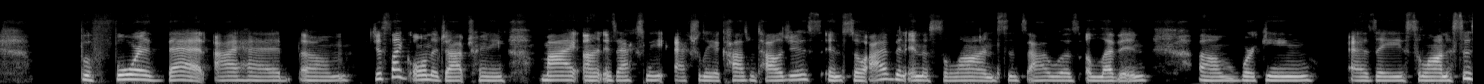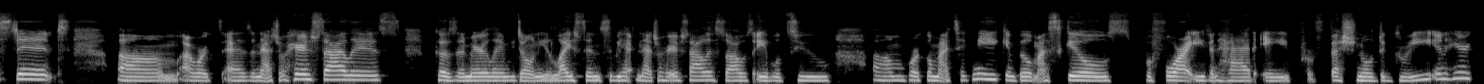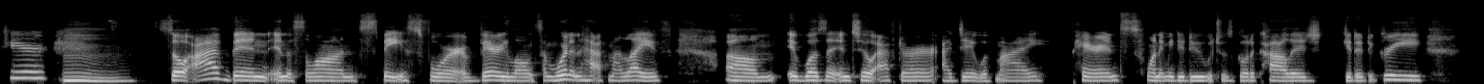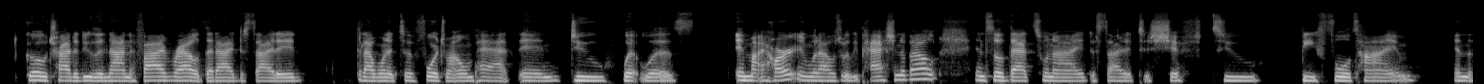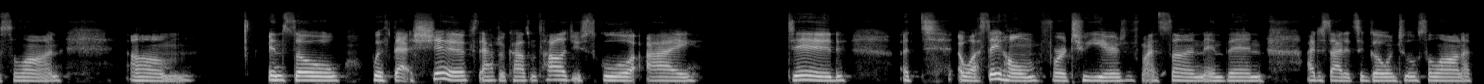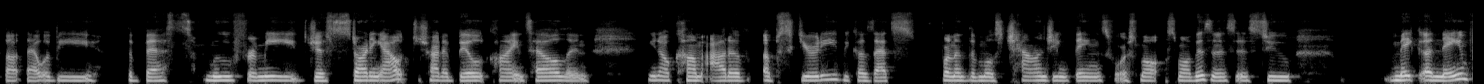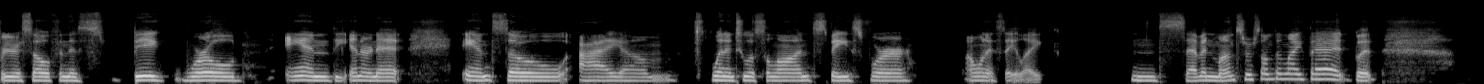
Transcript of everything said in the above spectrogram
before that, I had um, just like on the job training. My aunt is actually actually a cosmetologist, and so I've been in a salon since I was 11, um, working as a salon assistant. Um, I worked as a natural hairstylist because in Maryland we don't need a license to be a natural hairstylist. So I was able to um, work on my technique and build my skills before I even had a professional degree in hair care. Mm. So I've been in the salon space for a very long time, more than half my life. Um, it wasn't until after I did what my parents wanted me to do, which was go to college, get a degree, go try to do the nine to five route that I decided that I wanted to forge my own path and do what was in my heart and what I was really passionate about. And so that's when I decided to shift to be full time in the salon. Um, and so with that shift after cosmetology school, I did a well, I stayed home for two years with my son, and then I decided to go into a salon. I thought that would be the best move for me, just starting out to try to build clientele and, you know, come out of obscurity because that's one of the most challenging things for a small small business is to make a name for yourself in this big world and the internet. And so I um, went into a salon space for I want to say like seven months or something like that. But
